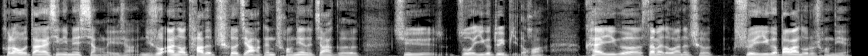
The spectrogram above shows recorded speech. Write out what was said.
后来我大概心里面想了一下，你说按照他的车价跟床垫的价格去做一个对比的话，开一个三百多万的车，睡一个八万多的床垫。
